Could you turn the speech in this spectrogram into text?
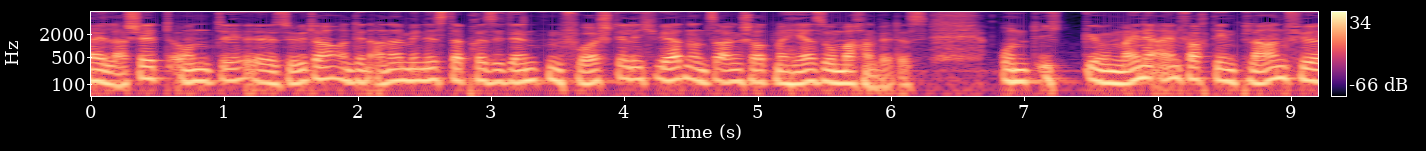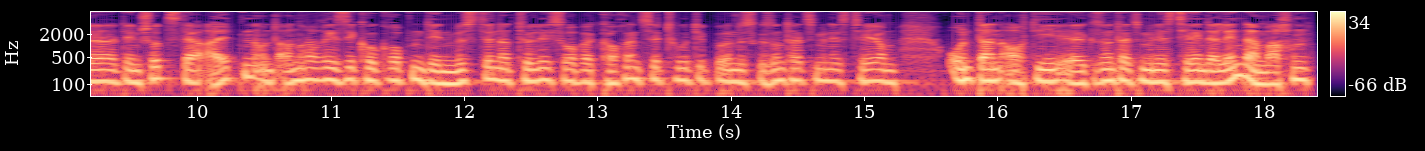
bei Laschet und äh, Söder und den anderen Ministerpräsidenten vorstellig werden und sagen, schaut mal her, so machen wir das. Und ich meine einfach, den Plan für den Schutz der Alten und anderer Risikogruppen, den müsste natürlich das Robert-Koch-Institut, die Bundesgesundheitsministerium und dann auch die äh, Gesundheitsministerien der Länder machen.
